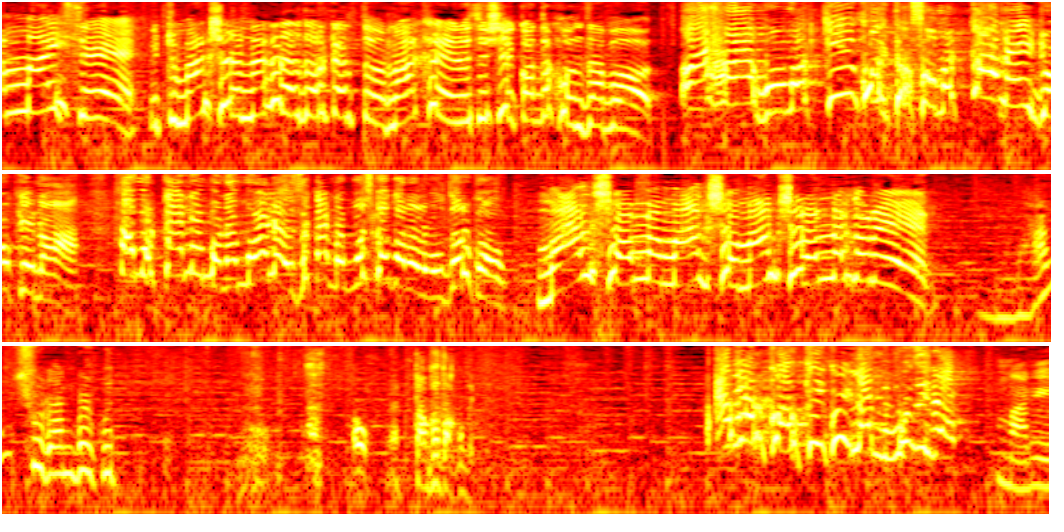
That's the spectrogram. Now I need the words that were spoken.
আম্মা আইছে। একটু মাংস রান্না করার দরকার তো না খেয়ে রয়েছে সে কতক্ষণ যাবত আহা বৌমা কি কইতাছ? আমার কানেই ঢোকে না। আমার কানে মনে ময়লা হয়েছে কানে পরিষ্কার করার বুঝর কও। মাংস আম্মা মাংস মাংস রান্না করেন। মাংস রান্নার একটা কথা কবে। আবার কও কি কইলা? আমি বুঝি না। মারে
